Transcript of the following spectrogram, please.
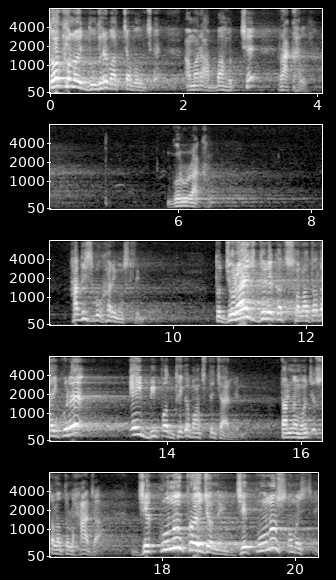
তখন ওই দুধের বাচ্চা বলছে, আমার আব্বা হচ্ছে রাখাল। গরু রাখাল হাদিস বুখারি, মুসলিম। তো জোরাইজ দুরেকাত সলাত আদায় করে এই বিপদ থেকে বাঁচতে চাইলেন। তার নাম হচ্ছে সলাতুল হাজা। যে কোনো প্রয়োজনে, যে কোনো সমস্যায়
